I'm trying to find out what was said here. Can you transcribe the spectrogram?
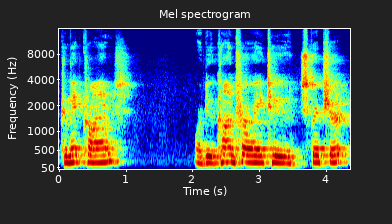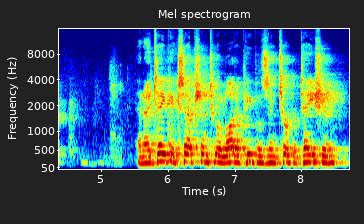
commit crimes or do contrary to Scripture, and I take exception to a lot of people's interpretation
